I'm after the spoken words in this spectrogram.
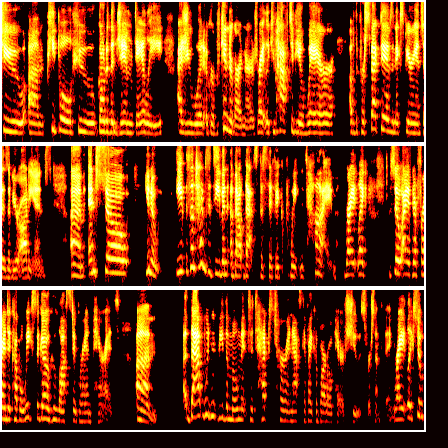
to um, people who go to the gym daily as you would a group of kindergartners right? Like you have to be aware of the perspectives and experiences of your audience. Um, and so you know sometimes it's even about that specific point in time right? Like so i had a friend a couple weeks ago who lost a grandparent. Um that wouldn't be the moment to text her and ask if i could borrow a pair of shoes for something right like so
